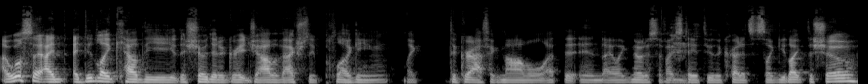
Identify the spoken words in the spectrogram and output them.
I will say I I did like how the the show did a great job of actually plugging like the graphic novel at the end. I like noticed if I mm. stayed through the credits, it's like you like the show,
